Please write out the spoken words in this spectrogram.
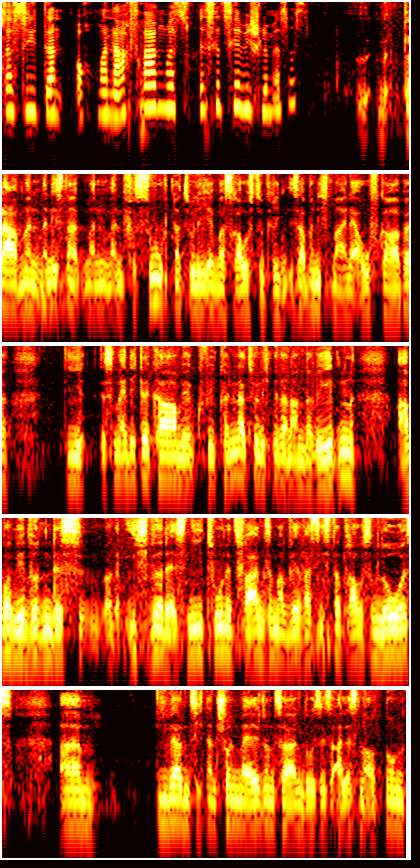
dass Sie dann auch mal nachfragen, was ist jetzt hier, wie schlimm ist es? Klar, man, man, ist, man, man versucht natürlich irgendwas rauszukriegen, ist aber nicht meine Aufgabe die, das Medical Car, wir, wir, können natürlich miteinander reden, aber wir würden das, oder ich würde es nie tun. Jetzt fragen Sie mal, was ist da draußen los? Ähm, die werden sich dann schon melden und sagen, du, es ist alles in Ordnung.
